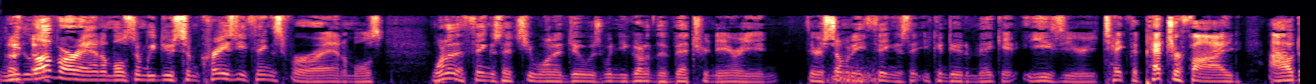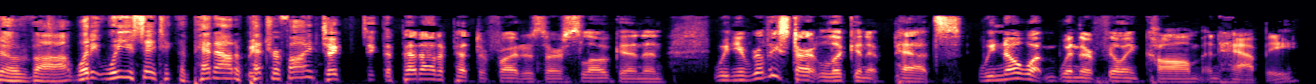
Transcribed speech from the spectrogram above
we love our animals and we do some crazy things for our animals. One of the things that you want to do is when you go to the veterinarian, there's so many things that you can do to make it easier. You take the petrified out of uh, what? Do, what do you say? Take the pet out of petrified. Take take the pet out of petrified is our slogan. And when you really start looking at pets, we know what when they're feeling calm and happy.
